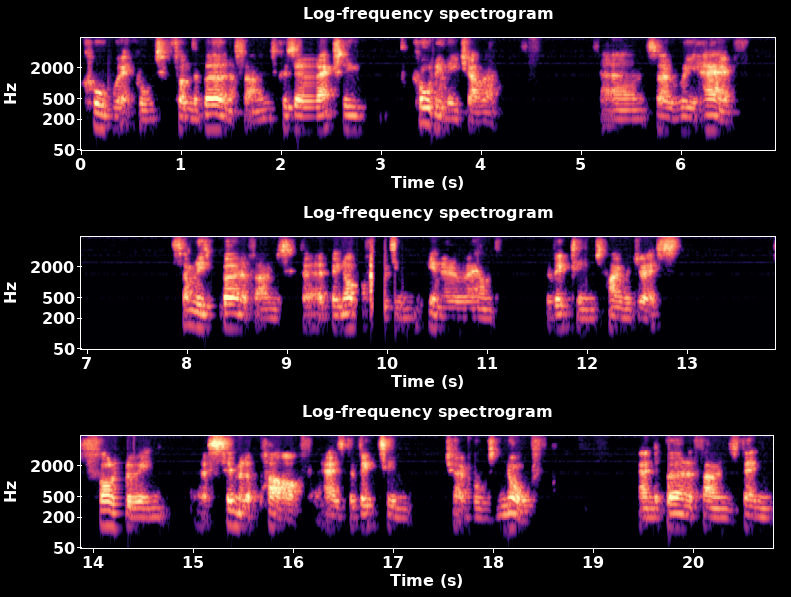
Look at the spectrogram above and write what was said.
call records from the burner phones because they're actually calling each other. Um, so we have some of these burner phones that have been operating in and around the victim's home address following a similar path as the victim travels north and the burner phones then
